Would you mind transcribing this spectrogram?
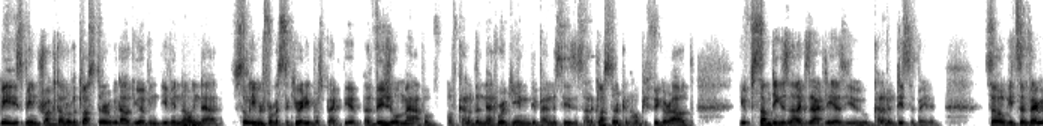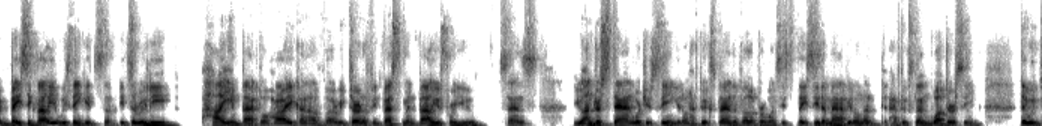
is being trucked out of the cluster without you even, even knowing that. So even from a security perspective, a visual map of, of kind of the networking dependencies inside a cluster can help you figure out if something is not exactly as you kind of anticipated. So it's a very basic value. We think it's a, it's a really high impact or high kind of uh, return of investment value for you since you understand what you're seeing. You don't have to explain the developer once they see the map. You don't have to explain what they're seeing. They would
